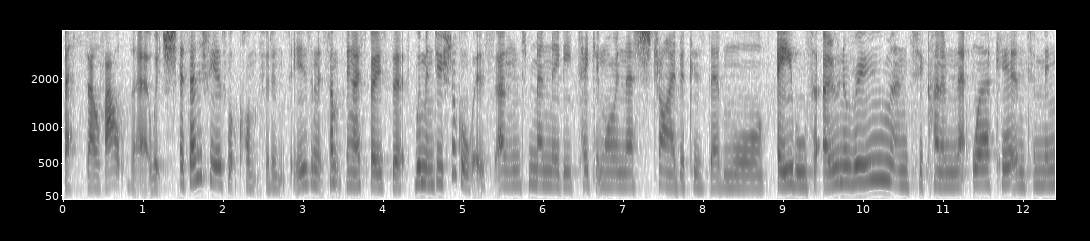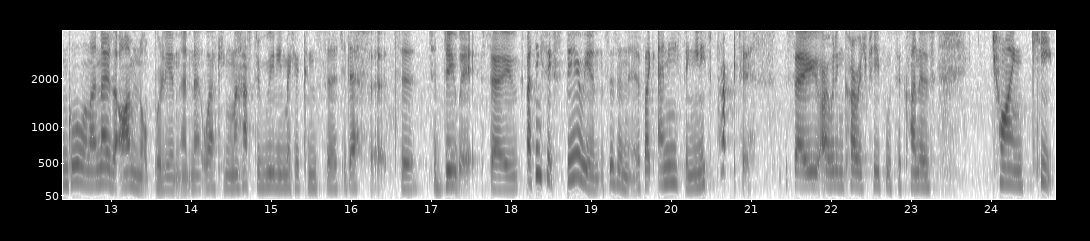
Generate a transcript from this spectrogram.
best self out there, which essentially is what confidence is. And it's something I suppose that women do struggle with, and men maybe take it more in their stride because they're more able to own a room and to kind of network it and to mingle. And I know that I'm not brilliant at networking, and I have to really make a concerted effort to, to do it. So I think it's experience, isn't it? It's like anything, you need to practice. So I would encourage people to kind of try and keep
